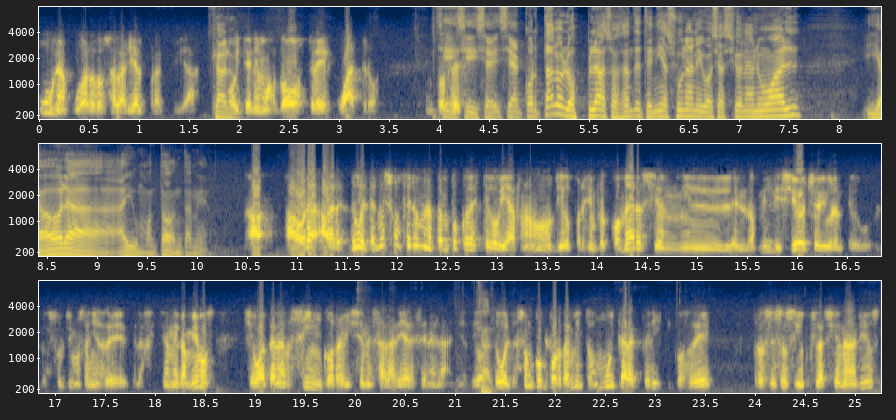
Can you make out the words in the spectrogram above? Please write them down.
un acuerdo salarial por actividad. Claro. Hoy tenemos dos, tres, cuatro. Entonces, sí, sí, se, se acortaron los plazos. Antes tenías una negociación anual y ahora hay un montón también. Ah, ahora, a ver, de vuelta, no es un fenómeno tampoco de este gobierno, ¿no? Digo, por ejemplo, comercio en, mil, en 2018, digo, durante los últimos años de, de la gestión de Cambiemos, llegó a tener cinco revisiones salariales en el año. Digo, Claro. de vuelta, son comportamientos muy característicos de procesos inflacionarios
